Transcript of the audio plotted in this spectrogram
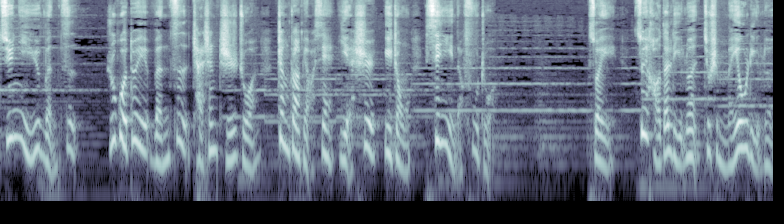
拘泥于文字。如果对文字产生执着，症状表现也是一种心瘾的附着。所以，最好的理论就是没有理论；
